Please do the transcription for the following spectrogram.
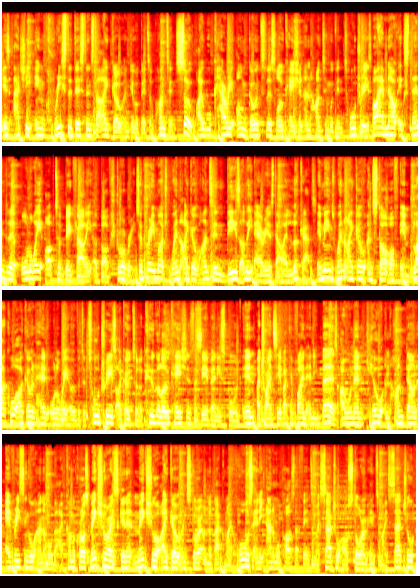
is actually increase the distance that I go and do a bit of hunting. So I will carry on going to this location and hunting within tall trees, but I have now extended it all the way up to Big Valley above Strawberry. So pretty much when I go hunting, these are the areas that I look at. It means when I go and start off in Blackwater, I go and head all the way over to Tall Trees, I go to the cougar locations to see if any spawn in, I try and see if I can find any bears, I will then kill and hunt down every single animal that I come across, make sure I skin it, make sure I go and store it on the back of my horse, any animal parts that fit into my satchel, I'll store them into my satchel,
